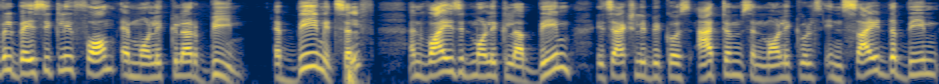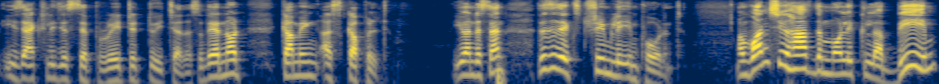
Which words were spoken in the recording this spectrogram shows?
will basically form a molecular beam, a beam itself and why is it molecular beam? It is actually because atoms and molecules inside the beam is actually just separated to each other. So, they are not coming as coupled. You understand? This is extremely important. And once you have the molecular beam,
